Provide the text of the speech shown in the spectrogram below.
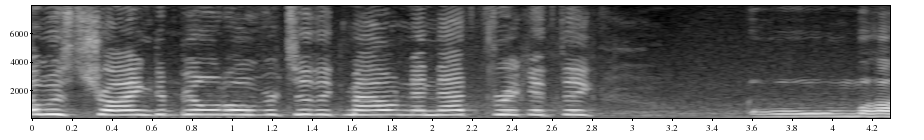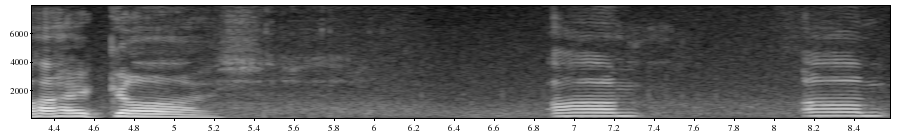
I was trying to build over to the mountain and that freaking thing... Oh my gosh. Um, um,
